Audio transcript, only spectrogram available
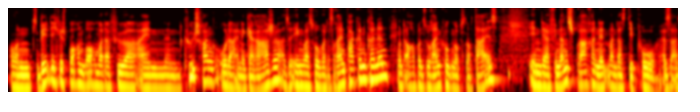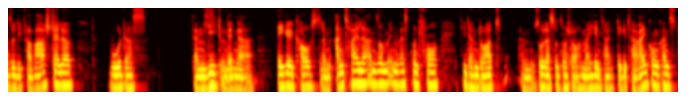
Und bildlich gesprochen brauchen wir dafür einen Kühlschrank oder eine Garage, also irgendwas, wo wir das reinpacken können und auch ab und zu reingucken, ob es noch da ist. In der Finanzsprache nennt man das Depot, also also die Verwahrstelle, wo das dann liegt und in der Regel kaufst du dann Anteile an so einem Investmentfonds, die dann dort, ähm, so dass du zum Beispiel auch immer jeden Tag digital reingucken kannst,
